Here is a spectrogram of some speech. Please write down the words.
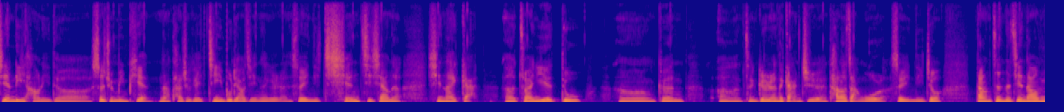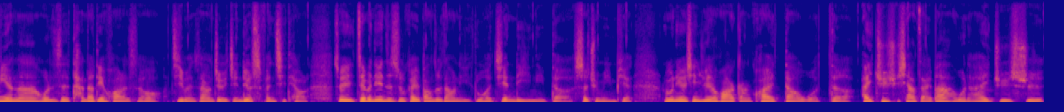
建立好你的社群名片，那他就可以进一步了解那个人。所以你前几项的信赖感、呃专业度，嗯，跟嗯整个人的感觉，他都掌握了，所以你就。当真的见到面啊，或者是谈到电话的时候，基本上就已经六十分起跳了。所以这本电子书可以帮助到你如何建立你的社群名片。如果你有兴趣的话，赶快到我的 IG 去下载吧。我的 IG 是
